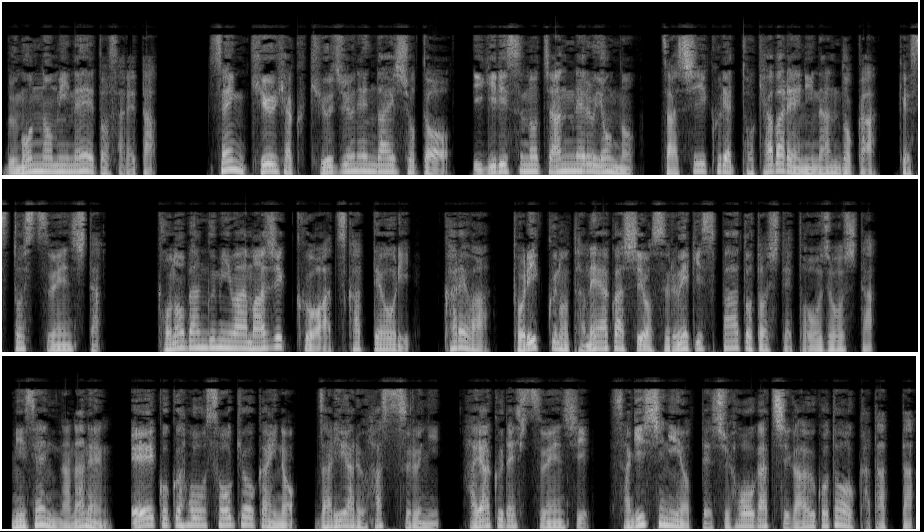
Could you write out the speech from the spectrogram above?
部門ノミネートされた。1990年代初頭、イギリスのチャンネル4の The Secret Cabaret に何度かゲスト出演した。この番組はマジックを扱っており、彼はトリックの種明かしをするエキスパートとして登場した。2007年、英国放送協会の The Real Hustle に端役で出演し、詐欺師によって手法が違うことを語った。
